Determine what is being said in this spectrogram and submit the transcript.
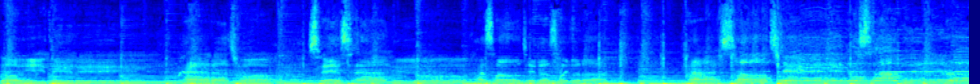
너희들을 갈아져 세상으로 가서 제가 사으라. 가서 제가 사으라.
